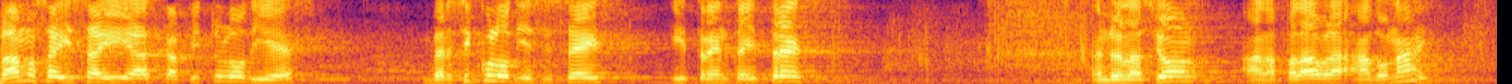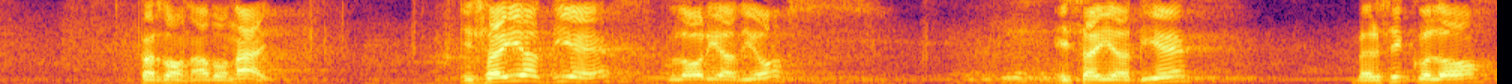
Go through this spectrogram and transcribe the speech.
Vamos a Isaías capítulo 10, versículo 16 y 33 en relación a la palabra Adonai. Perdón, Adonai. Isaías 10, gloria a Dios. Isaías 10, versículo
